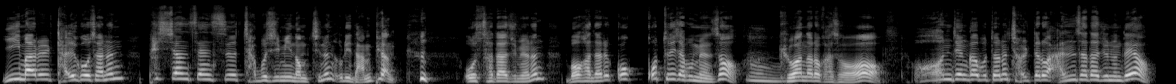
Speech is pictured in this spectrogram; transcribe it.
이 말을 달고 사는 패션 센스 자부심이 넘치는 우리 남편. 옷 사다 주면은 뭐 하나를 꼭 꼬투리 잡으면서 어. 교환하러 가서 언젠가부터는 절대로 안 사다 주는데요.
